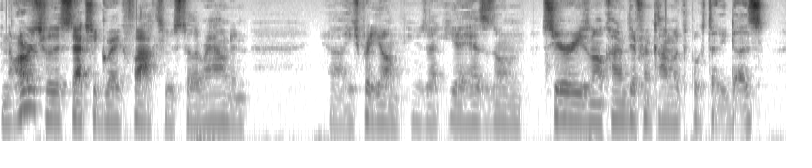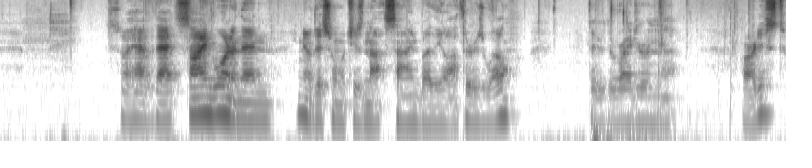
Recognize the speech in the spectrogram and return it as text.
And the artist for this is actually Greg Fox, who was still around, and uh, he's pretty young. He, was, he has his own series and all kind of different comic books that he does. So I have that signed one, and then you know this one, which is not signed by the author as well. The, the writer and the artist.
